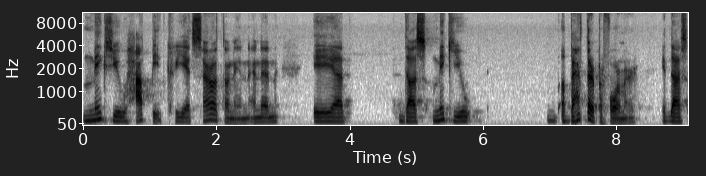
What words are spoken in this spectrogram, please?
makes you happy. It creates serotonin. And then it does make you a better performer. It does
